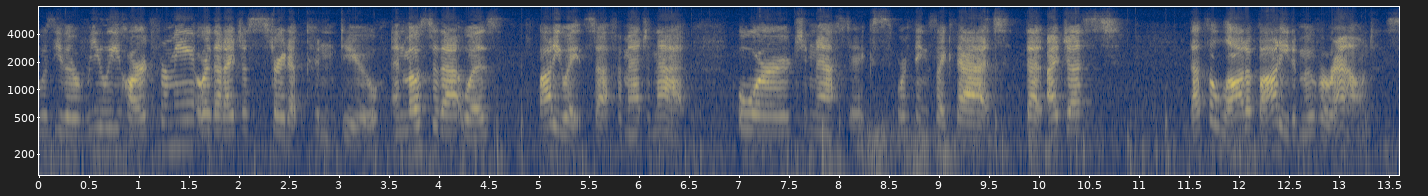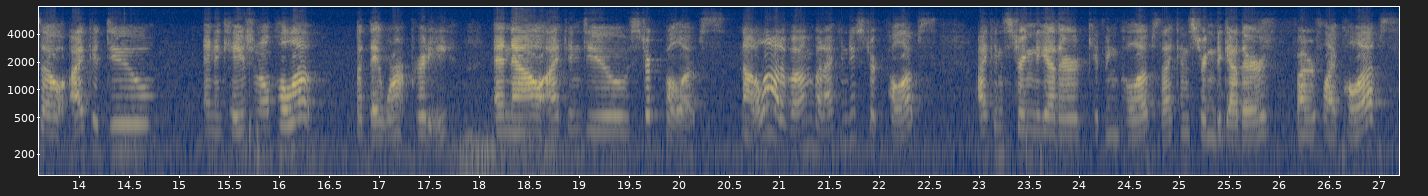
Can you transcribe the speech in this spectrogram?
was either really hard for me or that I just straight up couldn't do. And most of that was body weight stuff, imagine that, or gymnastics or things like that, that I just, that's a lot of body to move around. So I could do an occasional pull up, but they weren't pretty. And now I can do strict pull ups. Not a lot of them, but I can do strict pull ups. I can string together kipping pull ups. I can string together butterfly pull ups.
